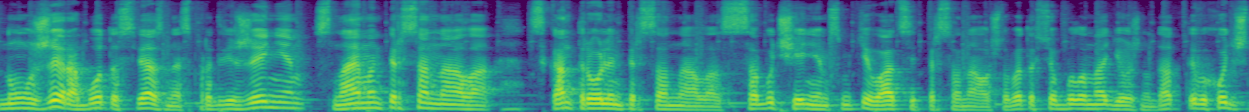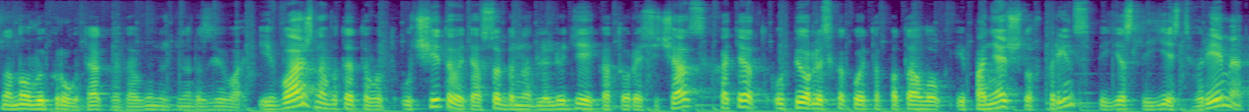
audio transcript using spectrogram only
но уже работа, связанная с продвижением, с наймом персонала, с контролем персонала, с обучением, с мотивацией персонала, чтобы это все было надежно, да, ты выходишь на новый круг, да, когда вынужден развивать. И важно вот это вот учитывать, особенно для людей, которые сейчас хотят, уперлись в какой-то потолок, и понять, что в принципе, если есть время,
